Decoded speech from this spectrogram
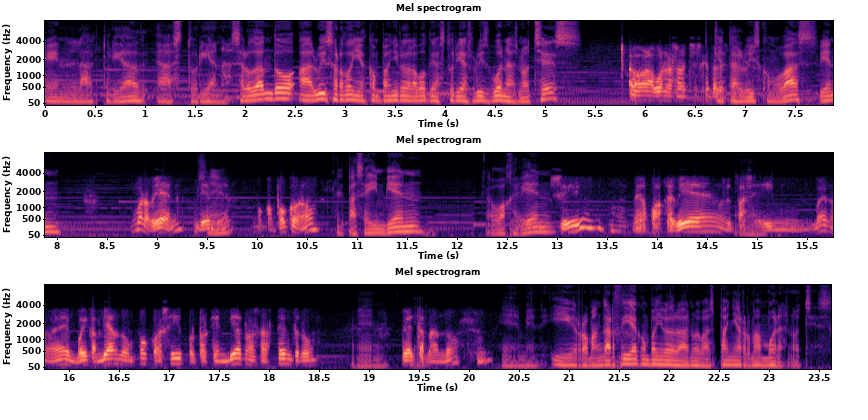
en la actualidad asturiana. Saludando a Luis Ordóñez, compañero de la voz de Asturias. Luis, buenas noches. Hola, buenas noches. ¿Qué tal? ¿Qué tal, Luis? ¿Cómo vas? ¿Bien? Bueno, bien, bien, bien. Poco a poco, ¿no? El paseín bien. ¿El guaje bien? Sí, el guaje bien, el paseín, bueno, eh, voy cambiando un poco así, por parque invierno hasta el centro. Bien, voy alternando. Bien, bien. Y Román García, compañero de la Nueva España. Román, buenas noches.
